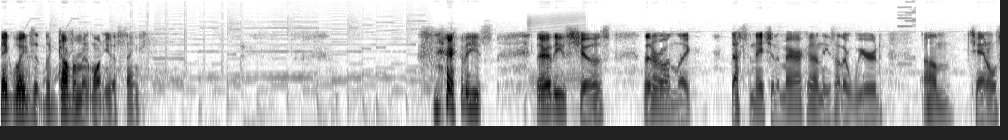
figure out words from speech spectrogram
bigwigs at the government want you to think. there are these there are these shows that are on like Destination America and these other weird um, channels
